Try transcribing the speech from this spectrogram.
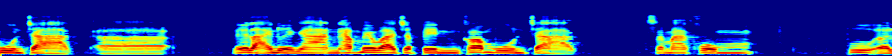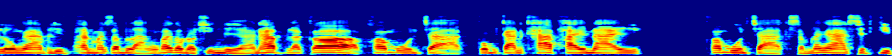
มูลจากหลาย ๆ หน่วยงานนะครับ ไม่ว่าจะเป็นข้อมูลจากสมาคมผู้โรงงานผลิตภัณฑ์มันสำปะหลังภาคตะวันออกเฉียงเหนือนะครับ แล้วก็ข้อมูลจากกรมการค้าภายใน ข้อมูลจากสำนักงานเศรษฐกิจ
